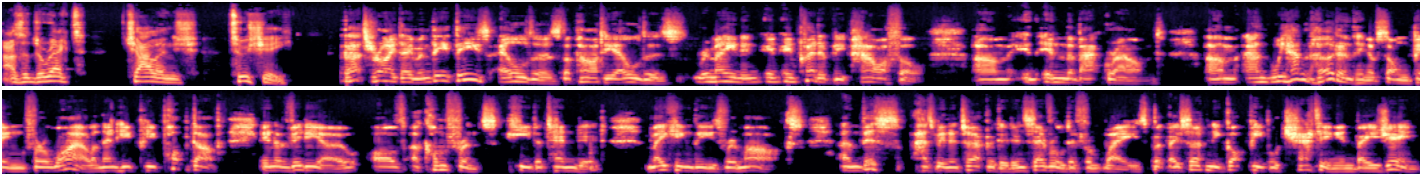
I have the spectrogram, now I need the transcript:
as a direct challenge to Xi. That's right, Eamon. The, these elders, the party elders, remain in, in, incredibly powerful um, in, in the background. Um, and we hadn't heard anything of Song Ping for a while. And then he, he popped up in a video of a conference he'd attended making these remarks. And this has been interpreted in several different ways, but they've certainly got people chatting in Beijing.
